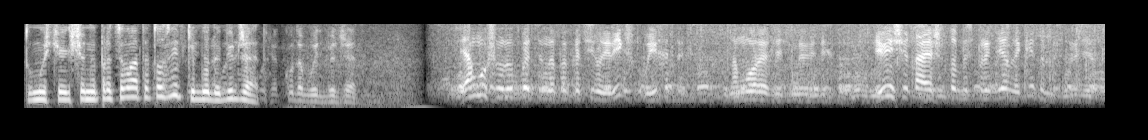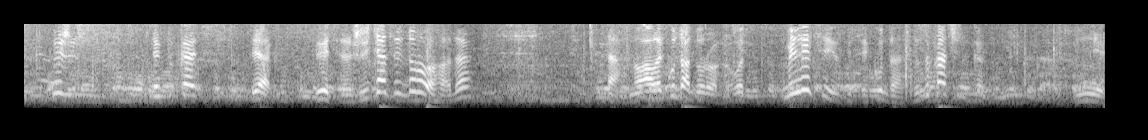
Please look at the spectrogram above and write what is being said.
Тому що якщо не працювати, то звідки буде бюджет? Я мушу робити, наприклад, цілий рік, щоб поїхати на море з дітьми віддихнути. І він вважає, що то безпреділ, який то безпреділ. Ну, ж, як? Дивіться, життя це дорога, да? Так, ну але куди дорога? От в міліцію піти, куди? До Закаченка? Ні.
